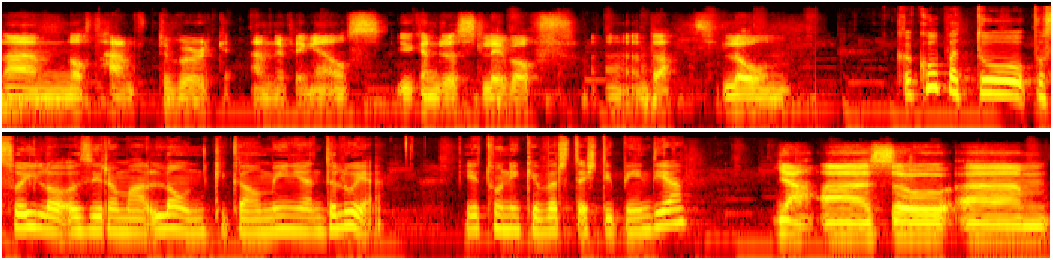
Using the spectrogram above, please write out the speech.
and not have to work anything else. You can just live off uh, that loan. Kako pa to posojilo oziroma loan, ki ga omenja, deluje? Je to neke vrste štipendija? Yeah, uh, so um,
